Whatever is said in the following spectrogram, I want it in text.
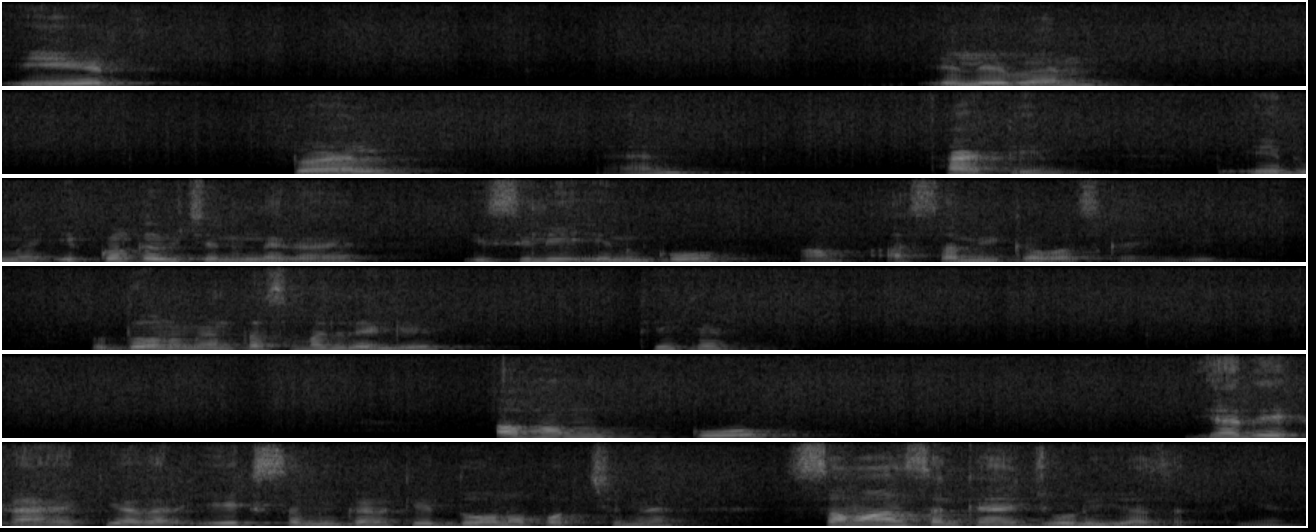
eighth eleven twelve and thirteen तो इनमें इक्वल का भी चिन्ह लगा है, इसीलिए इनको हम असमीका बस कहेंगे। तो दोनों में अंतर समझ लेंगे। ठीक है? अब हमको यह देखा है कि अगर एक समीकरण के दोनों पक्ष में समान संख्याएँ जोड़ी जा सकती हैं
